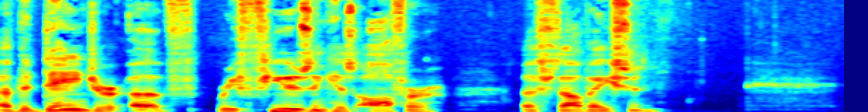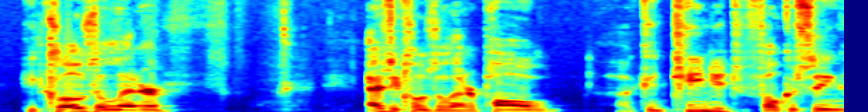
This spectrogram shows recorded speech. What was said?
of the danger of refusing his offer of salvation. He closed the letter. As he closed the letter, Paul uh, continued focusing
